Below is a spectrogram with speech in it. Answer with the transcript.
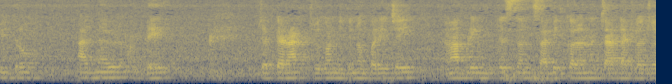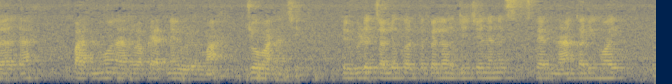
મિત્રો, આજના વિડીયોમાં બે ચેપ્ટર આઠ ત્રિકોણમિતિનો પરિચય, એમાં આપણે ઇન્ટરેસ્ટન સાબિત કરવાના ચાર દાખલા જોયા હતા. પાંચમો દાખલો આપણે આજના વિડીયોમાં જોવાના છે. તો વીડિયો ચાલુ કરતા પહેલાં હજી ચેનલને સબસ્ક્રાઈબ ના કરી હોય, તો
